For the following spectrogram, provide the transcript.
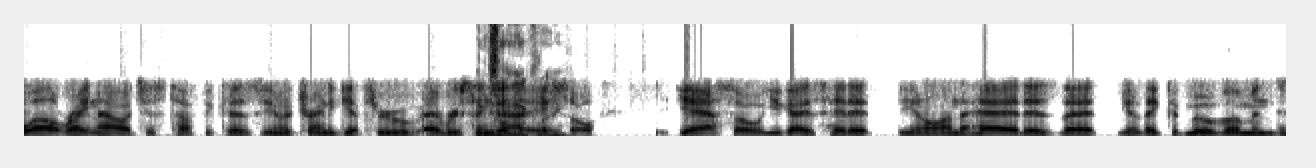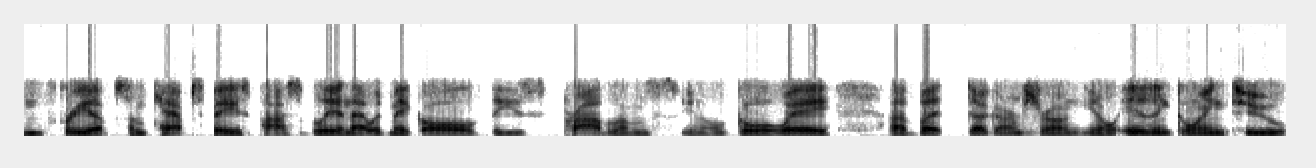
Well, right now it's just tough because you know trying to get through every single Exactly. day. So yeah, so you guys hit it, you know, on the head. Is that you know they could move them and, and free up some cap space possibly, and that would make all of these problems, you know, go away. Uh, but Doug Armstrong, you know, isn't going to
